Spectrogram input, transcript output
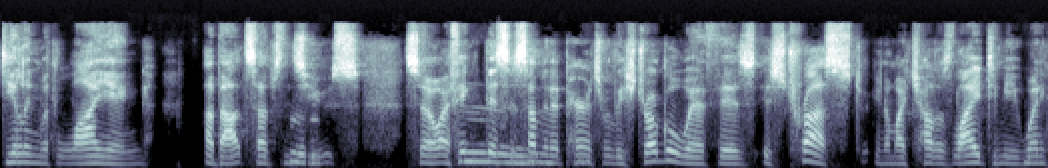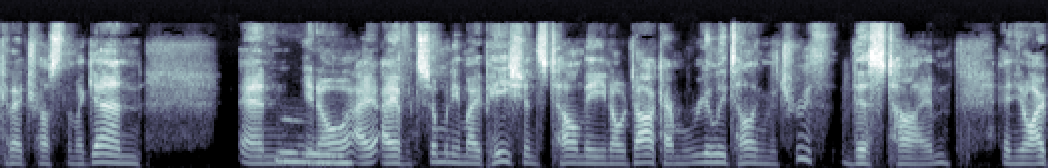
dealing with lying about substance mm-hmm. use? So I think mm-hmm. this is something that mm. parents really struggle with is is trust. You know, my child has lied to me. When can I trust them again? And, mm. you know, mm. I, I, have so many of my patients tell me, you know, doc, I'm really telling the truth this time. And, you know, I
